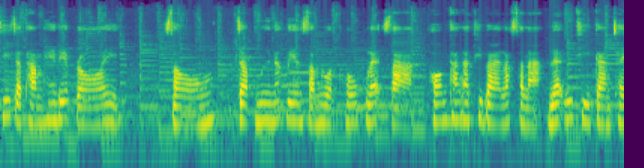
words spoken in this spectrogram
ที่จะทำให้เรียบร้อย 2. จับมือนักเรียนสำรวจครกและสาก พร้อมทั้งอธิบายลักษณะและวิธีการใช้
